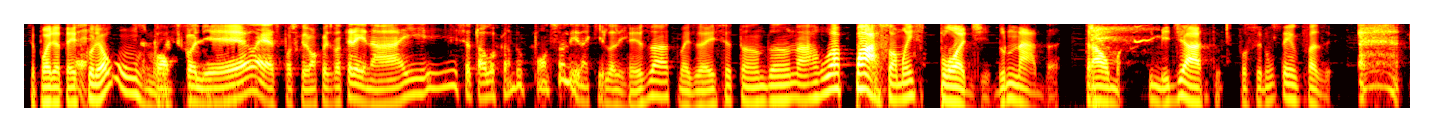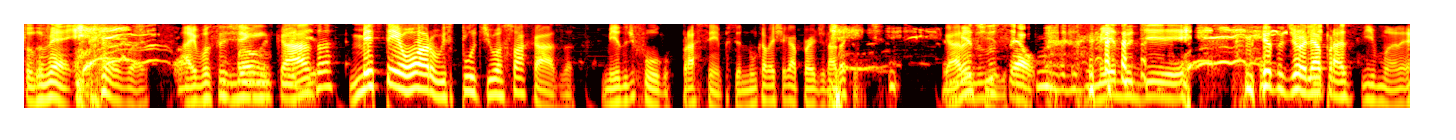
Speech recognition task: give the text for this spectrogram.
Você pode até escolher alguns, É, Você mas. pode escolher, é, você pode escolher uma coisa pra treinar e você tá alocando pontos ali naquilo ali. Exato, mas aí você tá andando na rua, pá, sua mãe explode, do nada. Trauma, imediato. Você não tem o que fazer. Tudo bem. Aí você chega em explodir. casa, meteoro explodiu a sua casa. Medo de fogo, pra sempre. Você nunca vai chegar perto de nada quente. Medo Garantido. do céu. Medo de. Medo de olhar pra cima, né?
